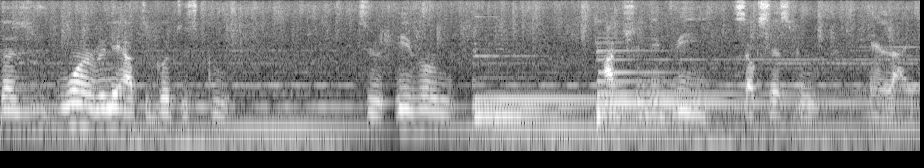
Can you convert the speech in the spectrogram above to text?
does one really have to go to school to even actually be successful in life?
